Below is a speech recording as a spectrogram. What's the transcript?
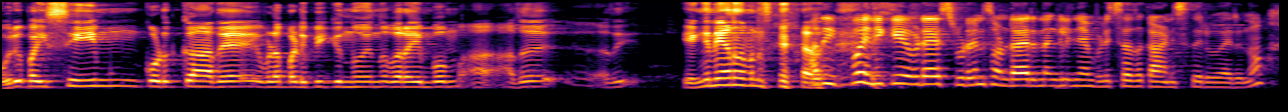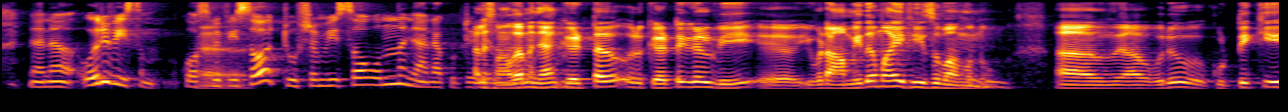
ഒരു പൈസയും കൊടുക്കാതെ ഇവിടെ പഠിപ്പിക്കുന്നു എന്ന് പറയുമ്പം അത് അത് എങ്ങനെയാണ് മനസ്സിലാക്കുന്നത് അതിപ്പോൾ എനിക്ക് ഇവിടെ സ്റ്റുഡൻസ് ഉണ്ടായിരുന്നെങ്കിൽ ഞാൻ വിളിച്ചത് കാണിച്ചു തരുമായിരുന്നു. ഞാൻ ഒരു ഫീസും ഹോസ്റ്റൽ ഫീസോ ട്യൂഷൻ ഫീസോ ഒന്നും ഞാൻ ആ കുട്ടി സാധാരണ ഞാൻ കേട്ട ഒരു കേട്ട് കേൾവി ഇവിടെ അമിതമായി ഫീസ് വാങ്ങുന്നു. ഒരു കുട്ടിക്ക്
